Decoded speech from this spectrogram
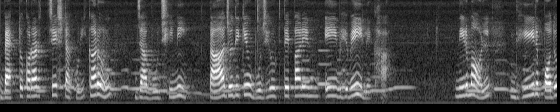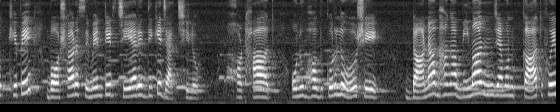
ব্যক্ত করার চেষ্টা করি, কারণ যা বুঝিনি, তা যদি কেউ বুঝে উঠতে পারেন, এই ভেবেই লেখা। নির্মল ধীর পদক্ষেপে বসার সিমেন্টের চেয়ারের দিকে যাচ্ছিল। হঠাৎ অনুভব করল সে ডানা ভাঙা বিমান যেমন কাত হয়ে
